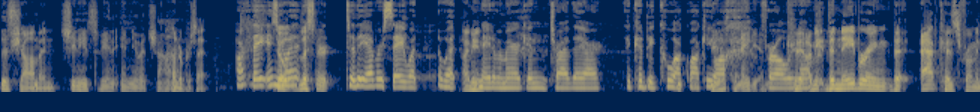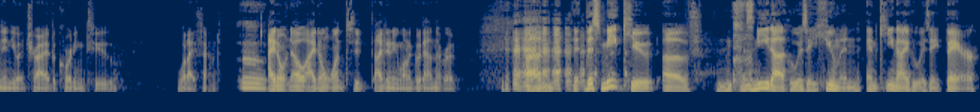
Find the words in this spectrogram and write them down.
This shaman, She needs to be an Inuit shaman. hundred percent. Are they Inuit? So, listener, Do they ever say what what I mean- Native American tribe they are? It could be Native Kuwakwakiwak Canadian. for all we Could- know. I mean, the neighboring, the Atka's from an Inuit tribe, according to what I found. I don't know. I don't want to. I don't even want to go down that road. Um, this meet cute of Nita, who is a human, and Kenai, who is a bear,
